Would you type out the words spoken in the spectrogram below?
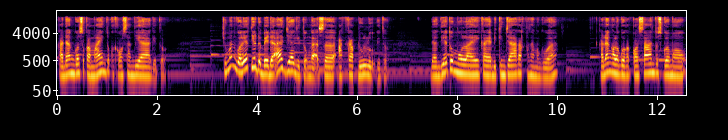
Kadang gue suka main tuh ke kosan dia gitu. Cuman gue lihat dia udah beda aja gitu nggak seakrab dulu gitu. Dan dia tuh mulai kayak bikin jarak sama gue kadang kalau gue ke kosan terus gue mau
